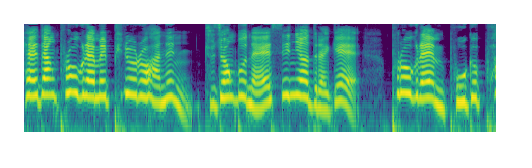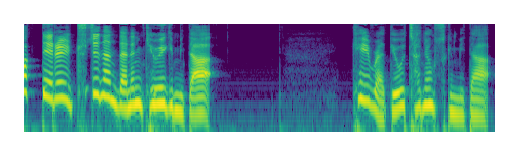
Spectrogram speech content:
해당 프로그램을 필요로 하는 주정부 내 시니어들에게 프로그램 보급 확대를 추진한다는 계획입니다. K라디오 전영숙입니다.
